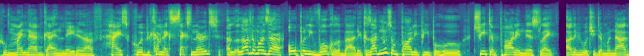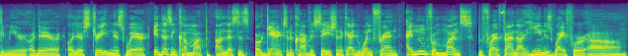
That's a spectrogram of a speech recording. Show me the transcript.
who might not have gotten laid enough, high school, who have become like sex nerds. A lot of the ones that are openly vocal about it, because I've known some poly people who treat their polyness like other people treat their monogamy or, or their or their straightness, where it doesn't come up unless it's organic to the conversation. Like I had one friend, I knew him for months before I found out he and his wife were um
